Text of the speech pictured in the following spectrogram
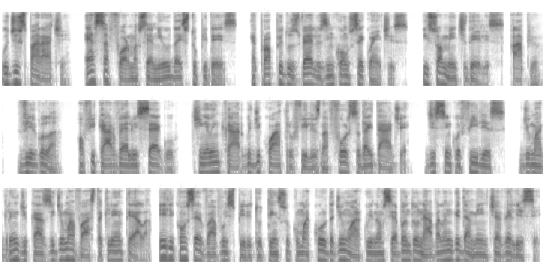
o disparate, essa forma senil da estupidez, é próprio dos velhos inconsequentes, e somente deles. Ápio, vírgula, ao ficar velho e cego, tinha o encargo de quatro filhos na força da idade, de cinco filhas, de uma grande casa e de uma vasta clientela. Ele conservava o espírito tenso como a corda de um arco e não se abandonava languidamente à velhice.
